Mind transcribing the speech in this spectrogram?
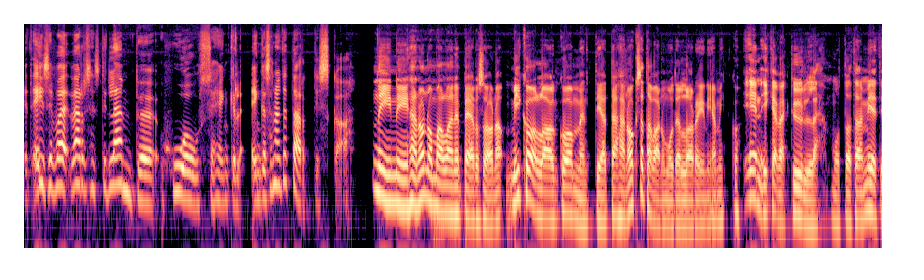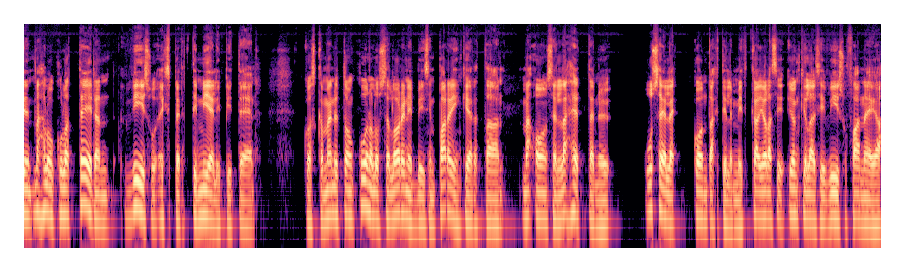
että ei se varsinaisesti lämpöä huou se henkilö, enkä sano, että tarttiskaa. Niin, niin, hän on omanlainen persona. Mikolla on kommenttia tähän. Onko sä tavannut muuten Lorinia, Mikko? En ikävä kyllä, mutta tota, mietin, mä haluan kuulla teidän viisueksperttimielipiteen, koska mä nyt oon kuunnellut sen Lorinin biisin parin kertaan. Mä oon sen lähettänyt useille kontaktille, mitkä on jonkinlaisia viisufaneja,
